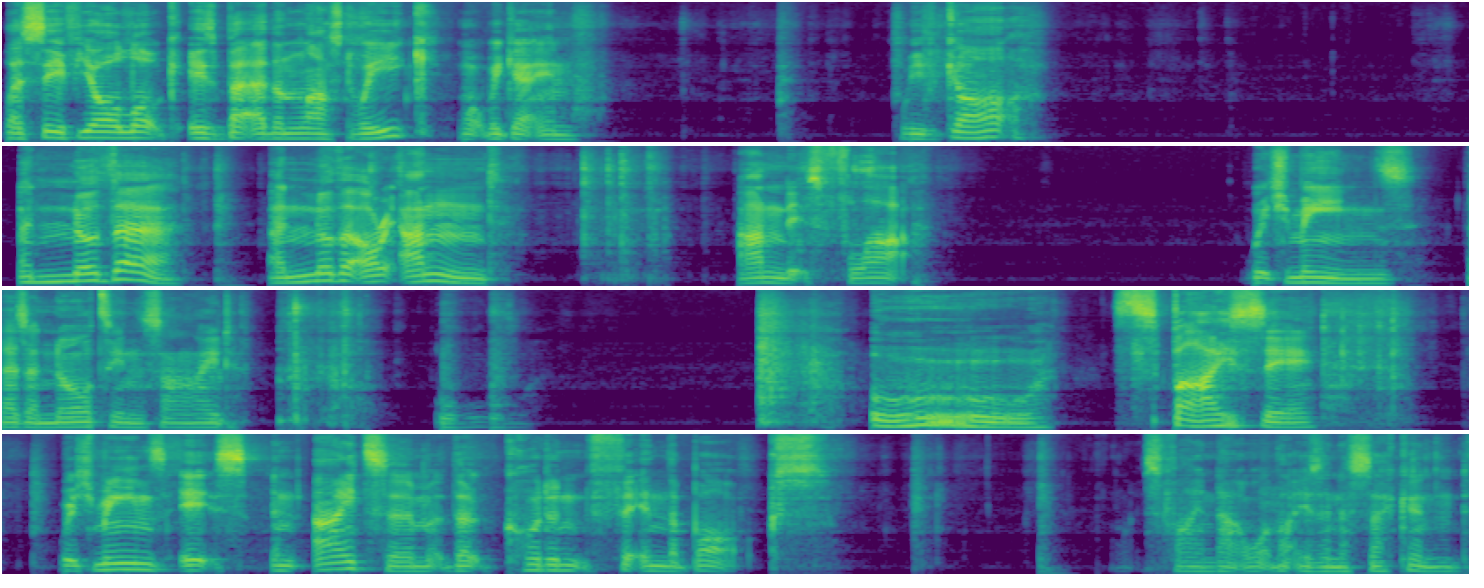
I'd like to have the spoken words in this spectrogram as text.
let's see if your luck is better than last week. What we getting? We've got another, another, or and, and it's flat which means there's a note inside. Ooh. Ooh, spicy. Which means it's an item that couldn't fit in the box. Let's find out what that is in a second.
